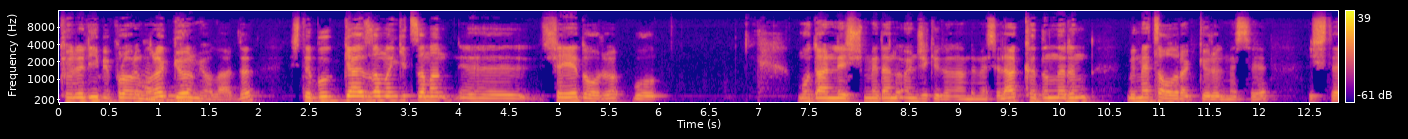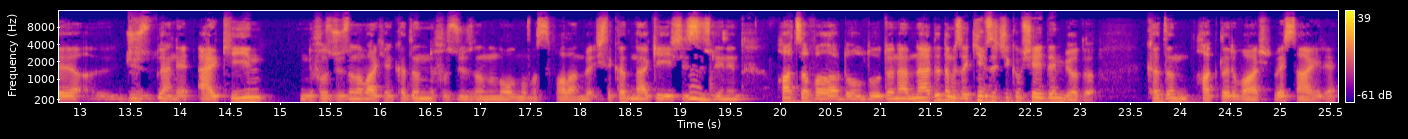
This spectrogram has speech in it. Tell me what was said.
köleliği bir problem olarak görmüyorlardı. İşte bu gel zaman git zaman e, şeye doğru bu modernleşmeden önceki dönemde mesela kadınların bir meta olarak görülmesi, işte cüz yani erkeğin nüfus cüzdanı varken kadının nüfus cüzdanının olmaması falan ve işte kadın erkeği eşitsizliğinin had safhalarda olduğu dönemlerde de mesela kimse çıkıp şey demiyordu. Kadın hakları var vesaire.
